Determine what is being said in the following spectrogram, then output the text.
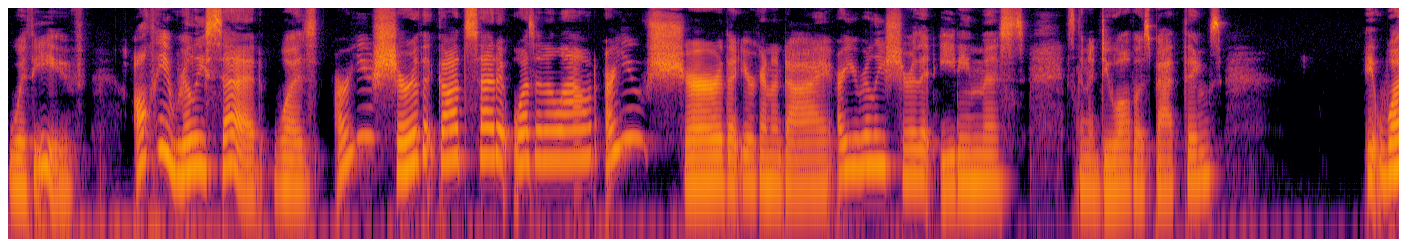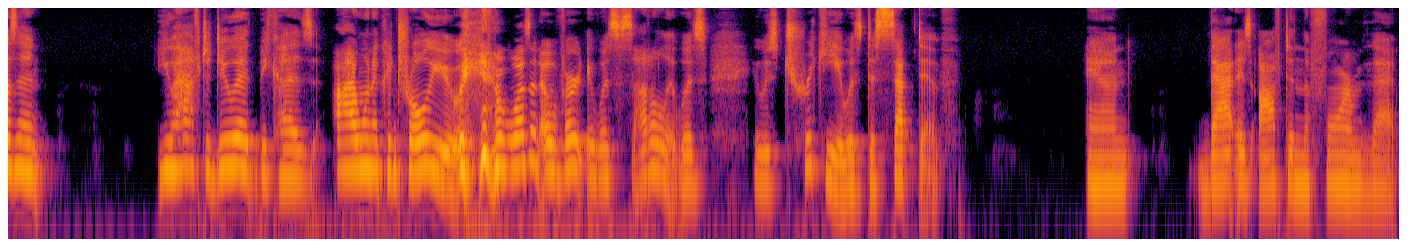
with Eve. All he really said was, Are you sure that God said it wasn't allowed? Are you sure that you're going to die? Are you really sure that eating this is going to do all those bad things? It wasn't, you have to do it because I want to control you. it wasn't overt, it was subtle, it was it was tricky, it was deceptive. And that is often the form that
